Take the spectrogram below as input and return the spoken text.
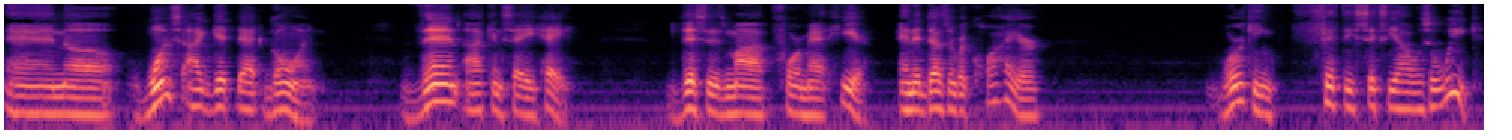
And uh, once I get that going, then I can say, hey, this is my format here. And it doesn't require working 50, 60 hours a week.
